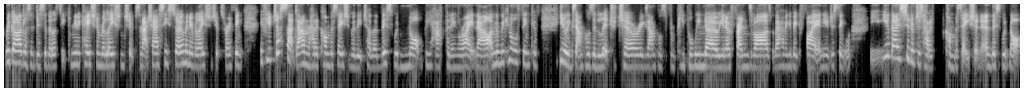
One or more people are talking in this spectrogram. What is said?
regardless of disability, communication and relationships, and actually, I see so many relationships where I think if you just sat down and had a conversation with each other, this would not be happening right now. I mean, we can all think of, you know, examples in literature or examples from people we know, you know, friends of ours, where they're having a big fight, and you just think, well, you guys should have just had a conversation and this would not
